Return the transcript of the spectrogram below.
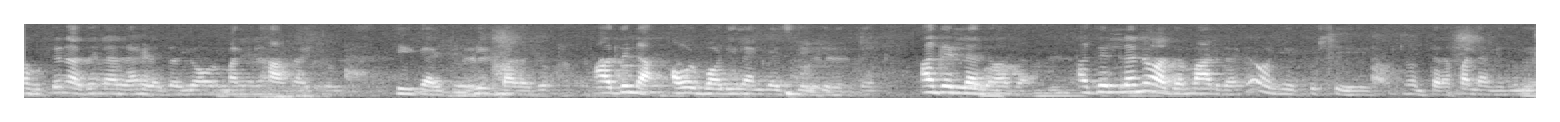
ಆ ಗುಟ್ಟೆನ ಅದನ್ನೆಲ್ಲ ಹೇಳೋದು, ಅಯ್ಯೋ, ಅವ್ರ ಮನೇಲಿ ಹಾಗಾಯಿತು, ಹೀಗಾಯಿತು, ಹೀಗೆ ಮಾಡೋದು. ಅದನ್ನು ಅವ್ರ ಬಾಡಿ ಲ್ಯಾಂಗ್ವೇಜ್ ಹೇಗಿರುತ್ತೆ? ಅದೆಲ್ಲನೂ ಅದ ಅದೆಲ್ಲನೂ ಅದು ಮಾಡಿದಾಗ ಅವ್ರಿಗೆ ಖುಷಿ ಒಂಥರ ಪನ್ನಾಗಿದ್ವಿ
